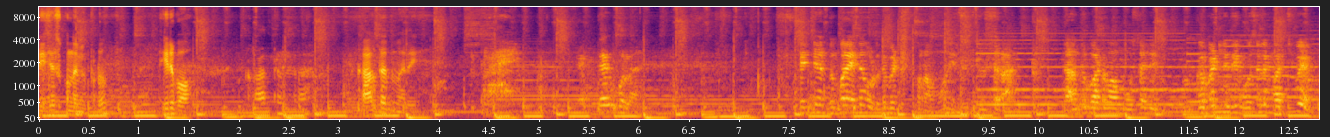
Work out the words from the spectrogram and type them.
తీసేసుకుందాం ఇప్పుడు. తీరుబా కాలుతుంది మరి. ఎక్కడిపోలే దుంపలు అయితే ఉడకబెట్టుకున్నాము ఇది చూసారా? దాంతోపాటు మా ముసలి ఉడకబెట్టలేదు ఈ ముసలి మర్చిపోయాము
